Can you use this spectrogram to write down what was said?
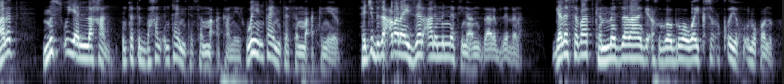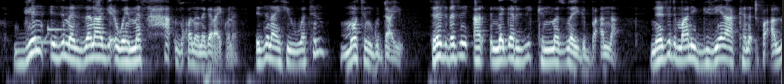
ማለት ምስኡ የለኻን እንተ ትበሃል እንታይ ምተሰማዕካ ነይሩ ወይ እንታይ ምተሰማዕኪ ነይሩ? ሕጂ ብዛዕባ ናይ ዘልኣለምነት ኢና ንዛረብ ዘለና። ገለ ሰባት ከም መዘናግዒ ክገብርዎ ወይ ክስሕቁ ይኽእሉ ይኾኑ። ግን እዚ መዘናግዒ ወይ መስሓቕ ዝኾነ ነገር ኣይኮነን። እዚ ናይ ሕይወትን ሞትን ጉዳይ እዩ። ስለዚ በዚ ነገር እዚ ክንመዝኖ ይግብኣና። ነዚ ድማ ግዜና ከነጥፍኣሉ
